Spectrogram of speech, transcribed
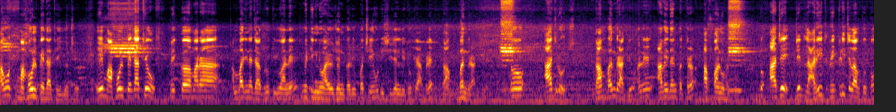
આવો એક માહોલ પેદા થઈ ગયો છે. એ માહોલ પેદા થયો તો એક અમારા અંબાજીના જાગૃત યુવાને મિટિંગનું આયોજન કર્યું. પછી એવું ડિસિઝન લીધું કે આપણે ગામ બંધ રાખીએ. તો આજ રોજ ગામ બંધ રાખ્યું અને આવેદનપત્ર આપવાનું હતું. તો આજે જે લારી રેકડી ચલાવતો હતો,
